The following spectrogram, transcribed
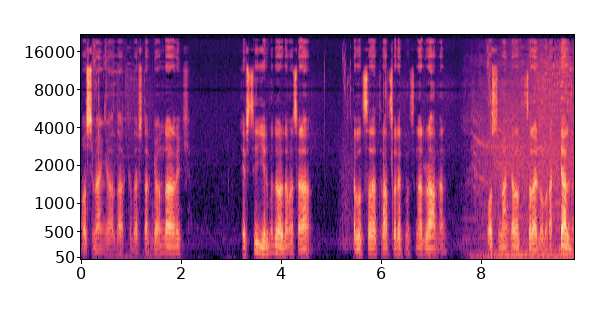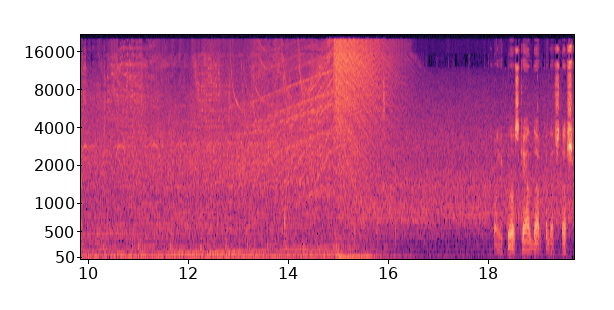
Osimhen geldi arkadaşlar. Gönderdik. FC 24'e mesela Galatasaray transfer etmesine rağmen Osimhen Galatasaraylı olarak gelmedi. Toni Kroos geldi arkadaşlar.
